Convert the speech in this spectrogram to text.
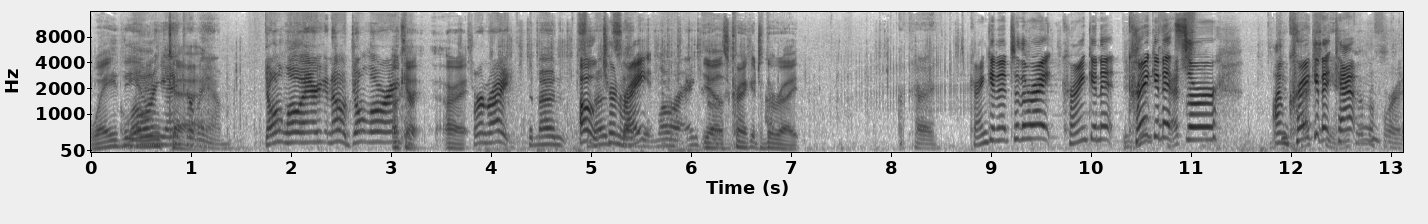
Way the Lowering anchor. anchor, ma'am. Don't lower anchor. No, don't lower anchor. Okay, all right. Turn right. Simone, Oh, Simone turn right? Lower anchor. Yeah, let's crank it to the right. Okay. Cranking it to the right. Cranking it. Did Cranking it, catch- sir. I'm cranking it, the Captain. it- How-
